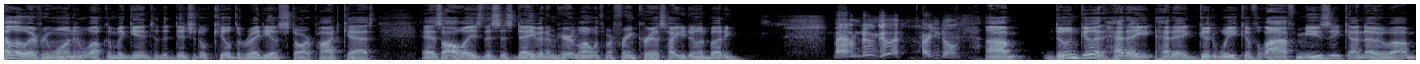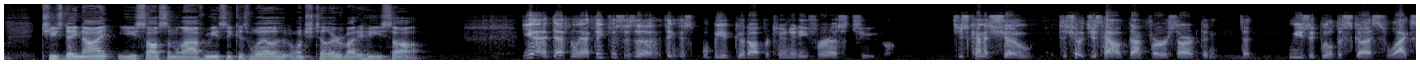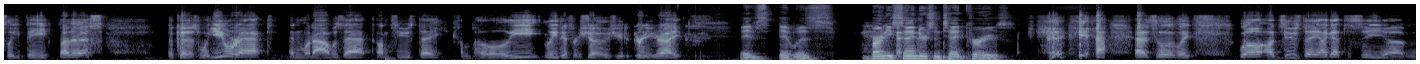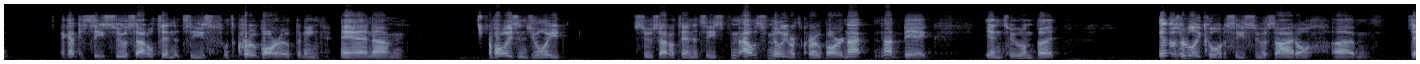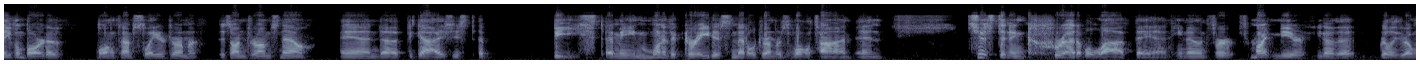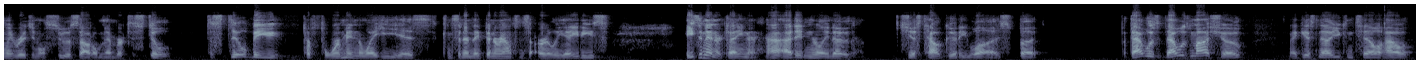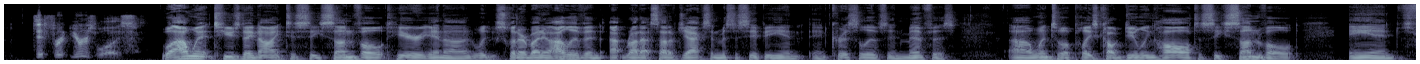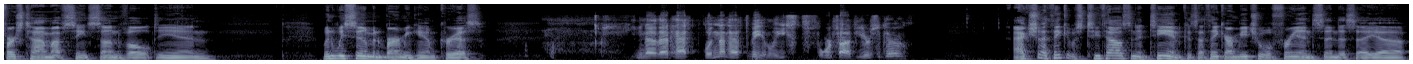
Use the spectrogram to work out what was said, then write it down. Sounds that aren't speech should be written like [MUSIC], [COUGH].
Hello, everyone, and welcome again to the Digital Killed the Radio Star podcast. As always, this is David. I'm here along with my friend Chris. How you doing, buddy? Man, I'm doing good. How are you doing? Um, doing good. Had a had a good week of live music. I know um, Tuesday night you saw some live music as well. Why don't you tell everybody who you saw? Yeah, definitely. I think this is a. I think this will be a good opportunity for us to just kind of show to show just how diverse our the, the music we'll discuss will actually be by this. Because what you were at and what I was at on Tuesday, completely different shows. You'd agree, right? It's it was Bernie [LAUGHS] Sanders and Ted Cruz. yeah, absolutely. Well, on Tuesday I got to see um, I got to see Suicidal Tendencies with Crowbar opening, and um, I've always enjoyed Suicidal Tendencies. I was familiar with Crowbar, not not big into them, but it was really cool to see Suicidal. Um, Dave Lombardo, longtime Slayer drummer, is on drums now, and uh, the guy is just a beast. I mean, one of the greatest metal drummers of all time, and just an incredible live band. You know, and for, for Mike Muir, you know, the really the only original Suicidal member to still to still be performing the way he is, considering they've been around since the early '80s. He's an entertainer. I, I didn't really know just how good he was, but but that was that was my show. I guess now you can tell how different yours was. Well, I went Tuesday night to see Son Volt here in uh, just let everybody know I live in uh, right outside of Jackson, Mississippi, and and Chris lives in Memphis. Uh, went to a place called Duling Hall to see Son Volt, and first time I've seen Son Volt in. When did we see him in Birmingham, Chris? You know that have, wouldn't that have to be at least four or five years ago? Actually, I think it was 2010 because I think our mutual friend sent us a uh,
